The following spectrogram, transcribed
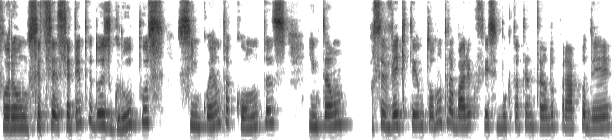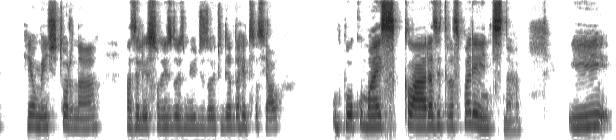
Foram 72 grupos, 50 contas. Então, você vê que tem todo um trabalho que o Facebook está tentando para poder realmente tornar as eleições de 2018 dentro da rede social um pouco mais claras e transparentes, né? E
